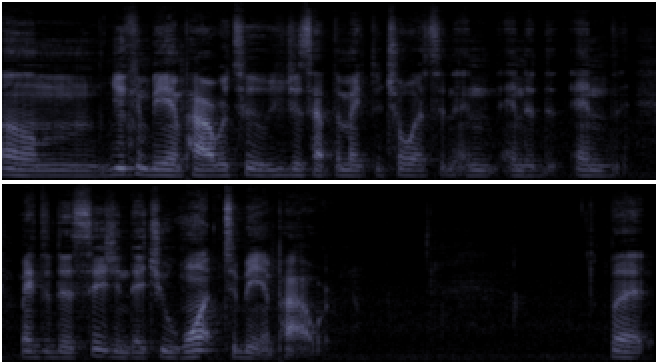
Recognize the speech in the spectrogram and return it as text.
um, you can be empowered too. You just have to make the choice and and and, and make the decision that you want to be empowered. But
